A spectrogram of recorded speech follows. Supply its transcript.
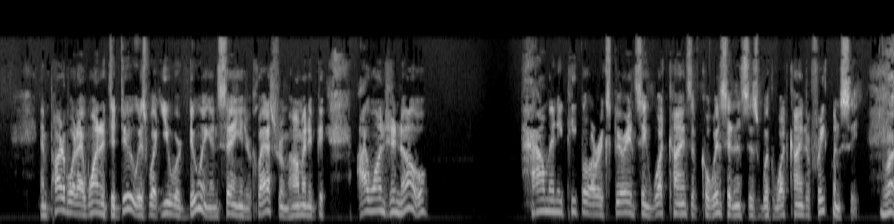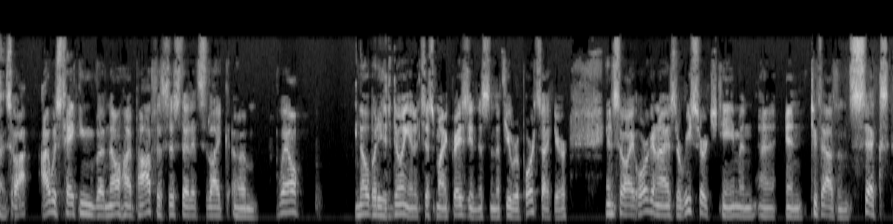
And part of what I wanted to do is what you were doing and saying in your classroom, how many people, I wanted to know how many people are experiencing what kinds of coincidences with what kind of frequency. Right. So I, I was taking the null hypothesis that it's like, um, well, nobody's doing it. It's just my craziness and the few reports I hear. And so I organized a research team in, uh, in 2006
